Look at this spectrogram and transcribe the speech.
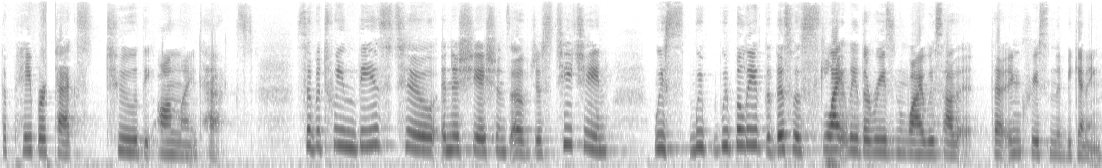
the paper text to the online text. So between these two initiations of just teaching, we, we, we believe that this was slightly the reason why we saw that, that increase in the beginning.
